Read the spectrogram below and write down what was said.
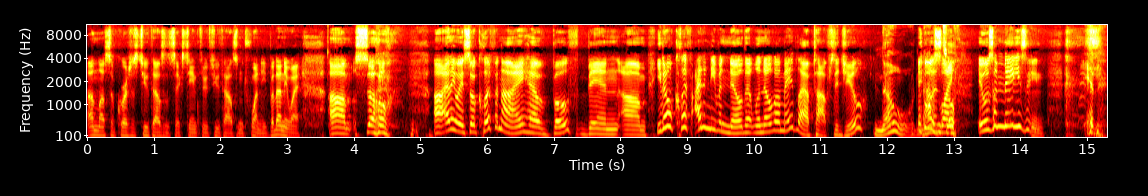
Unless, of course, it's 2016 through 2020. But anyway, um, so uh, anyway, so Cliff and I have both been. Um, you know, Cliff, I didn't even know that Lenovo made laptops. Did you? No, it was until... like it was amazing. it,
